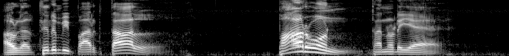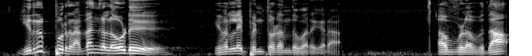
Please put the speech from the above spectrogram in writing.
அவர்கள் திரும்பி பார்த்தால் பார்வோன் தன்னுடைய இருப்பு ரதங்களோடு இவர்களை பின்தொடர்ந்து வருகிறார் அவ்வளவுதான்.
